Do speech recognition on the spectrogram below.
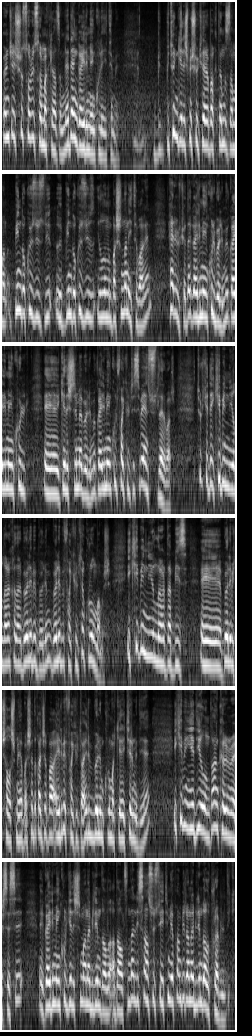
önce şu soruyu sormak lazım. Neden gayrimenkul eğitimi? Bütün gelişmiş ülkelere baktığımız zaman 1900 1900 yılının başından itibaren her ülkede gayrimenkul bölümü, gayrimenkul e, geliştirme bölümü, gayrimenkul fakültesi ve enstitüleri var. Türkiye'de 2000'li yıllara kadar böyle bir bölüm, böyle bir fakülte kurulmamış. 2000'li yıllarda biz e, böyle bir çalışmaya başladık. Acaba ayrı bir fakülte, ayrı bir bölüm kurmak gerekir mi diye. 2007 yılında Ankara Üniversitesi e, Gayrimenkul Geliştirme Anabilim Dalı adı altında lisansüstü eğitim yapan bir anabilim dalı kurabildik.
